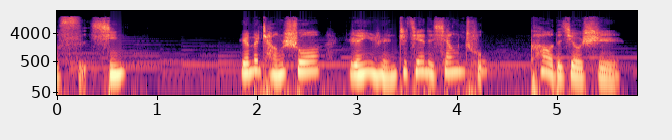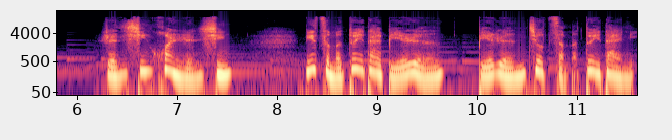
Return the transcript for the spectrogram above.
死心。人们常说，人与人之间的相处，靠的就是人心换人心。你怎么对待别人，别人就怎么对待你。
